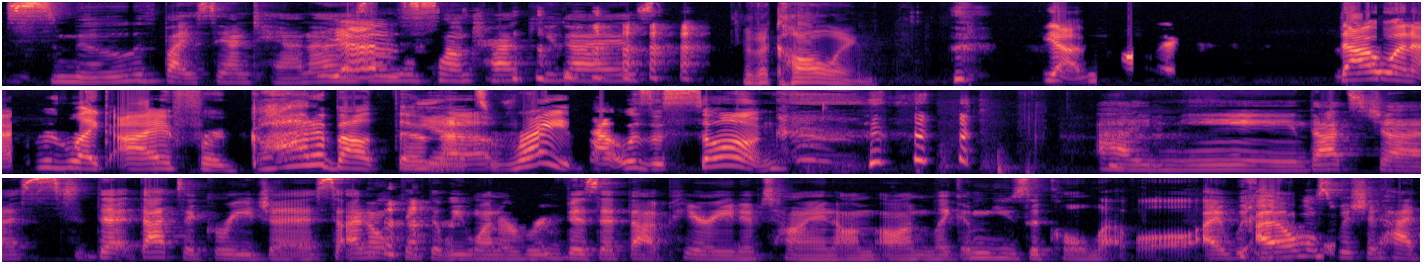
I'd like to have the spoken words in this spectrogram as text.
Smooth by Santana is on the soundtrack, you guys. The Calling. Yeah, the comic. That one. I was like, I forgot about them. Yeah. That's right. That was a song. I mean, that's just that that's egregious. I don't think that we want to revisit that period of time on on like a musical level. I I almost wish it had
